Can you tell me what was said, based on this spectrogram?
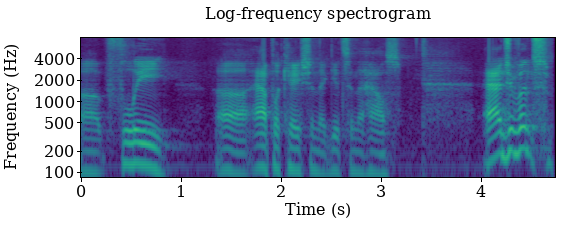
uh, flea uh, application that gets in the house. Adjuvants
